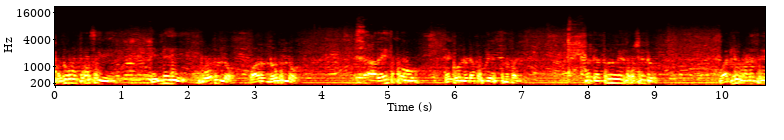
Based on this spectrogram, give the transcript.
కొనుగోలు చేసి ఎనిమిది రోజుల్లో వారం రోజుల్లో ఆ రైతుకు అకౌంట్లో డబ్బులు వేస్తున్నారు. మరి గతంలో మీరు చూసిండ్రు వడ్లు పడితే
